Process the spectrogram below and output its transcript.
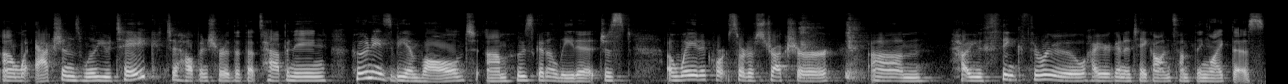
Um, what actions will you take to help ensure that that's happening? Who needs to be involved? Um, who's going to lead it? Just a way to sort of structure um, how you think through how you're going to take on something like this.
